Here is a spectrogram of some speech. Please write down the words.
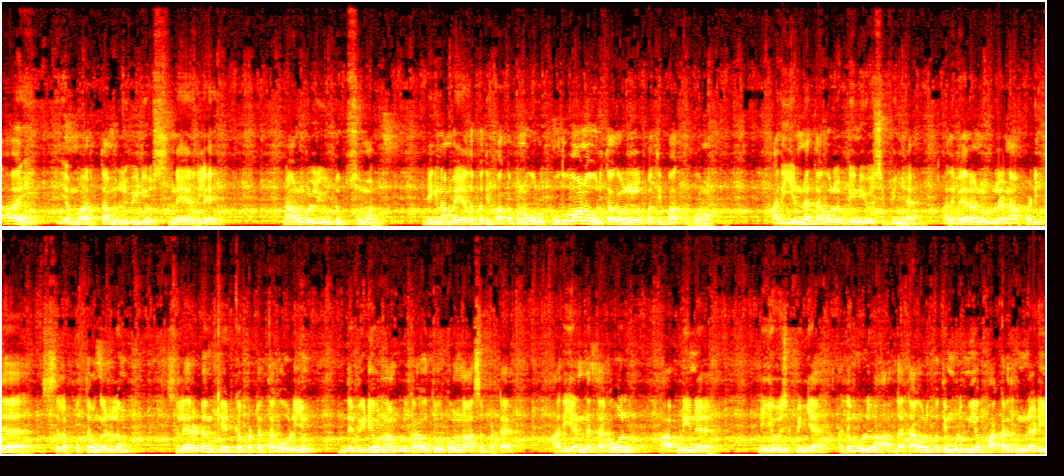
ஹாய் எம்ஆர் தமிழ் வீடியோஸ் நேயர்களே. நான் உங்கள் யூடியூப் சுமன். இன்றைக்கி நம்ம எதை பற்றி பார்க்க போனோம் ஒரு பொதுவான ஒரு தகவல்களை பற்றி பார்க்க போகிறோம் அது என்ன தகவல் அப்படின்னு யோசிப்பீங்க. அது வேற ஒன்றும் நான் படித்த சில புத்தகங்களிலும் சிலரிடம் கேட்கப்பட்ட தகவலையும் இந்த வீடியோவில் நான் உங்களுக்காக தூக்கணும்னு ஆசைப்பட்டேன். அது என்ன தகவல் அப்படின்னு நீங்கள் யோசிப்பீங்க. அதை முழு அந்த தகவலை பற்றி முழுமையாக பார்க்குறதுக்கு முன்னாடி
